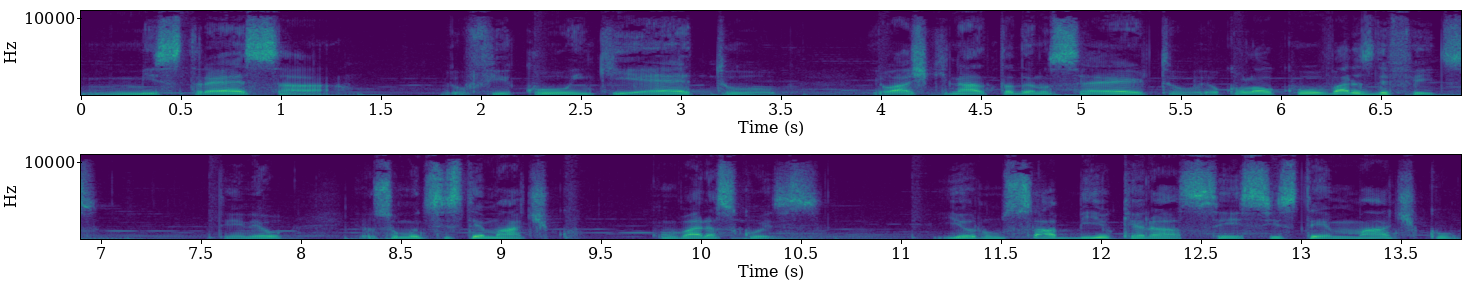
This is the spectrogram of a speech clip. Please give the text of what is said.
me estressa, eu fico inquieto, eu acho que nada tá dando certo. Eu coloco vários defeitos, entendeu? Eu sou muito sistemático com várias coisas. E eu não sabia o que era ser sistemático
